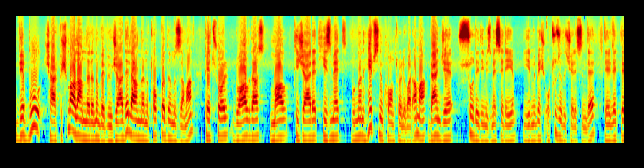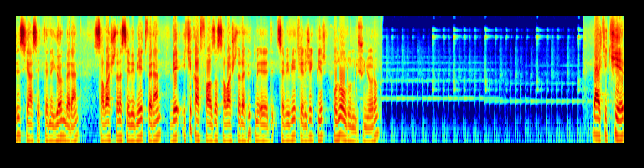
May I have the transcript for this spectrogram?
Ve bu çarpışma alanlarının ve mücadele alanlarını topladığımız zaman petrol, doğalgaz, mal, ticaret, hizmet bunların hepsinin kontrolü var ama bence su dediğimiz meseleyi 25-30 yıl içerisinde devletlerin siyasetlerine yön veren savaşlara sebebiyet veren ve iki kat fazla savaşlara hükme, e, sebebiyet verecek bir konu olduğunu düşünüyorum. Belki Kiev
